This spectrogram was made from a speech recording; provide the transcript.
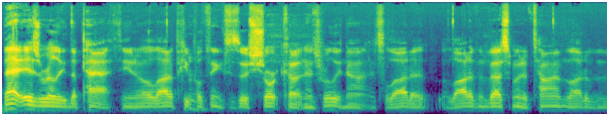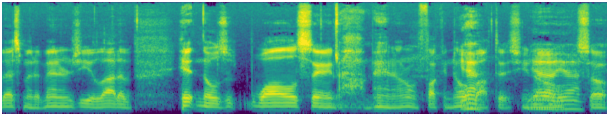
that is really the path. You know, a lot of people think it's a shortcut, and it's really not. It's a lot of a lot of investment of time, a lot of investment of energy, a lot of hitting those walls, saying, "Oh man, I don't fucking know Yeah. about this." You Yeah, know. yeah. So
